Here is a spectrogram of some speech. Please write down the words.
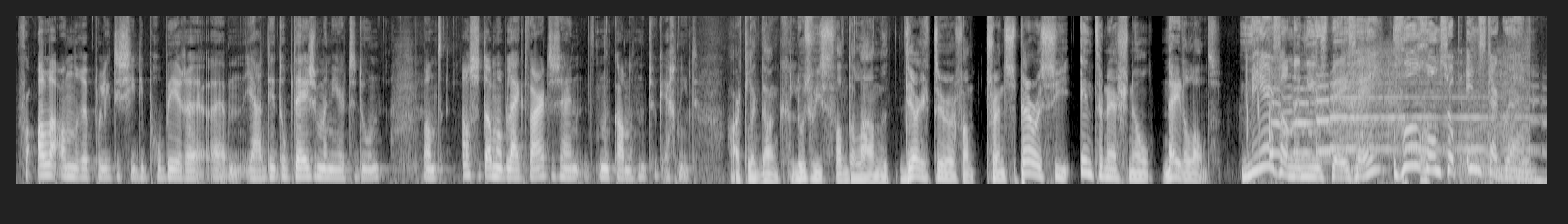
voor alle andere politici die proberen um, ja, dit op deze manier te doen. Want als het allemaal blijkt waar te zijn, dan kan het natuurlijk echt niet. Hartelijk dank, Loeswies van der Laan, directeur van Transparency International Nederland. Meer van de Nieuwsbv? Volg ons op Instagram.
